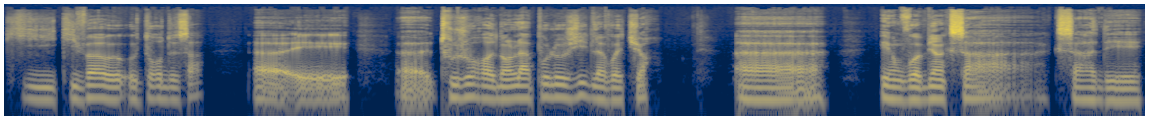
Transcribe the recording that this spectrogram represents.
qui, va au- autour de ça et toujours dans l'apologie de la voiture. Et on voit bien que ça, a des,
